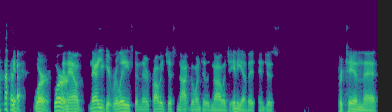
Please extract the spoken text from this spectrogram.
yeah, were, Were. and now now you get released, and they're probably just not going to acknowledge any of it and just pretend that.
